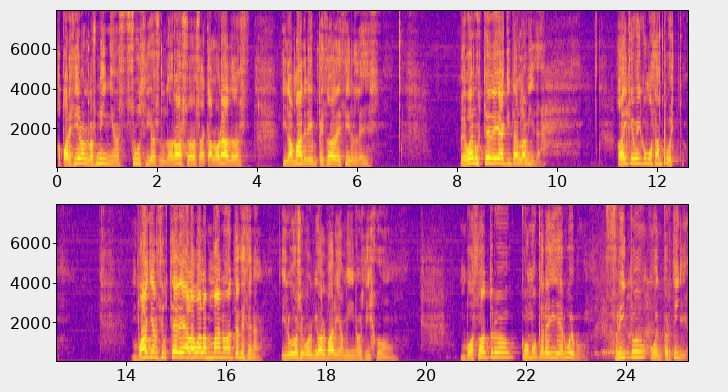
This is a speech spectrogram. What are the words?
aparecieron los niños sucios, sudorosos, acalorados, y la madre empezó a decirles, me van ustedes a quitar la vida, hay que ver cómo se han puesto, váyanse ustedes a lavar las manos antes de cenar. Y luego se volvió al bar y a mí y nos dijo, vosotros, ¿cómo queréis el huevo? ¿Frito o en tortilla?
